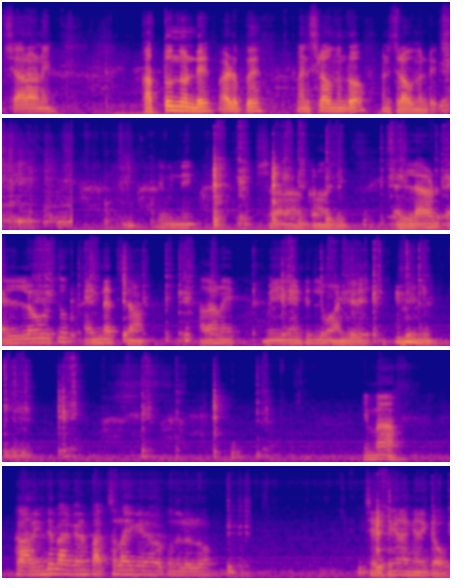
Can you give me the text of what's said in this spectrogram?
ഉഷാറാണ്. കത്തുന്നുണ്ട് അടുപ്പ്. മനസ്സിലാവുന്നുണ്ടോ? മനസ്സിലാവുന്നുണ്ട്. മുന്നേ ഉഷാറാക്കണം അതിൽ എല്ലാ എല്ലായിടത്തും എണ്ണ എത്തിച്ചണം. അതാണ് മെയിനായിട്ട് ഇതിൽ വേണ്ടത് ഇമ്മ കറിന്റെ പകരം പച്ചളായി കഴിഞ്ഞാൽ വെക്കുന്നില്ലല്ലോ. ചിലപ്പോൾ ഇങ്ങനെ അങ്ങനെയൊക്കെ ആവും.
